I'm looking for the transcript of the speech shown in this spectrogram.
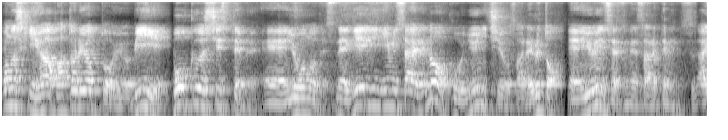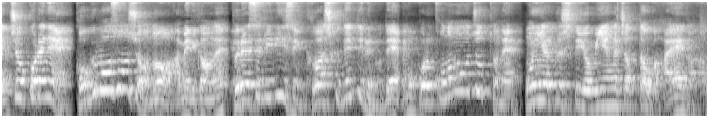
この資金はパトリオット及び防空システム、えー、用のですね、迎撃ミサイルの購入に使用されるというふうに説明されてるんですが、一応これね、国防総省のアメリカのね、プレスリリースに詳しく出てるので、もうこれこのままちょっとね、翻訳して呼び上げちゃった方が早いかなと。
